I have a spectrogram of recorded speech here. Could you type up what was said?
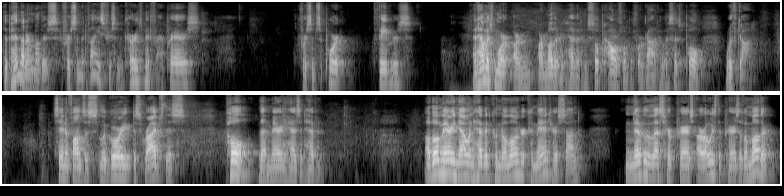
depend on our mothers for some advice, for some encouragement, for our prayers for some support, favors. And how much more our, our Mother in heaven, who's so powerful before God, who has such pull with God. St. Alphonsus Liguori describes this pull that Mary has in heaven. Although Mary, now in heaven, could no longer command her son, nevertheless her prayers are always the prayers of a mother,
